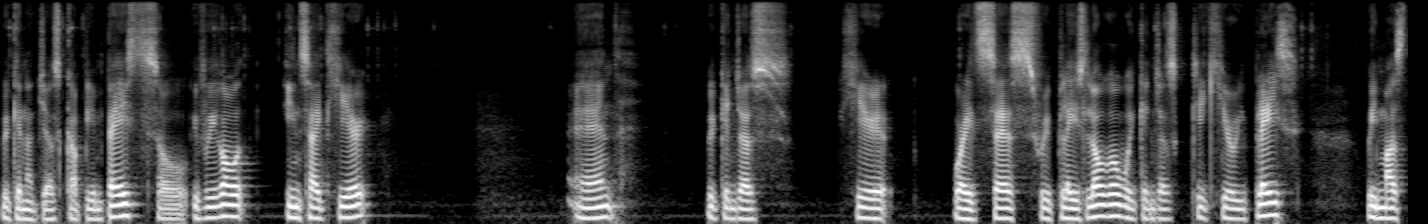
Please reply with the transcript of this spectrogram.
we cannot just copy and paste. So if we go inside here and we can just here where it says replace logo, we can just click here replace we must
